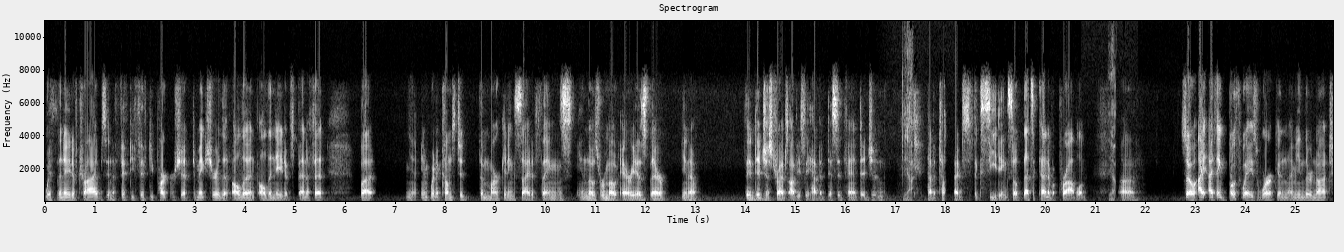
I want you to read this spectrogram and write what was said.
with the native tribes in a 50-50 partnership to make sure that all the all the natives benefit. But you know, when it comes to the marketing side of things in those remote areas, they're you know the indigenous tribes obviously have a disadvantage and Yeah. have a tough time succeeding. So that's a kind of a problem. Yeah. Uh, so I, I think both ways work, and I mean they're not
